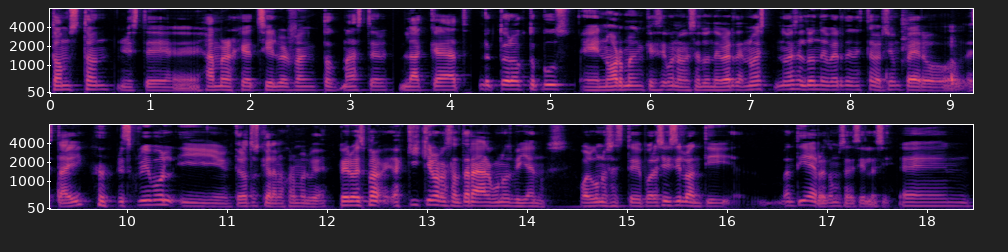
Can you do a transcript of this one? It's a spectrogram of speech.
Tombstone, este, Hammerhead, Silverfang, Talkmaster, Black Cat, Doctor Octopus, eh, Norman, que es, bueno, es el Duende Verde. No es, no es el Duende Verde en esta versión, pero está ahí. Scribble y entre otros que a lo mejor me olvidé. Pero es aquí quiero resaltar a algunos villanos, o algunos, este, por así decirlo, anti antihéroes, vamos a decirlo así. En,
